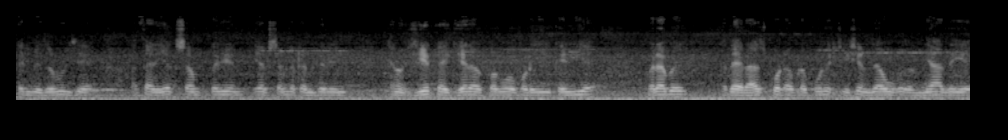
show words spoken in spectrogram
કરવી જરૂરી છે. અત્યારે એક સંપ કરીને, એક સંગઠન કરીને એનો જે કંઈ ઘેરાવ કરવો પડે એ કરીએ, બરાબર? કદાચ રાજકોટ આપણે પોલીસ સ્ટેશન જવું હોય ત્યાં જઈએ,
